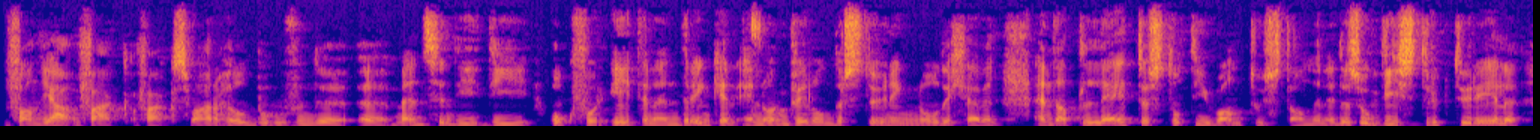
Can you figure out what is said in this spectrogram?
van ja, vaak, vaak zwaar hulpbehoevende uh, mensen, die, die ook voor eten en drinken enorm veel ondersteuning nodig hebben. En dat leidt dus tot die wantoestanden. Hè. Dus ook die structurele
